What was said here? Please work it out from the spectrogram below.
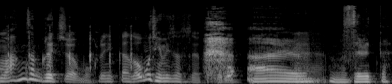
뭐 항상 그랬죠 뭐 그러니까 너무 재밌었어요 그때는. 아유, 네. 뭐 재밌다.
